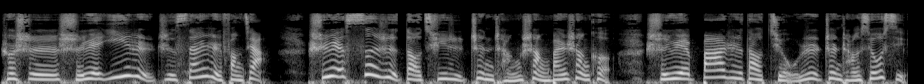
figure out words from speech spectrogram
说是十月一日至三日放假，十月四日到七日正常上班上课，十月八日到九日正常休息。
